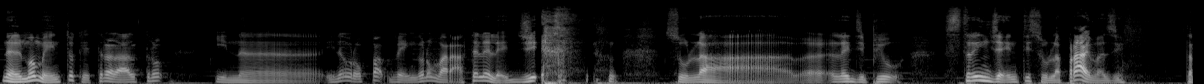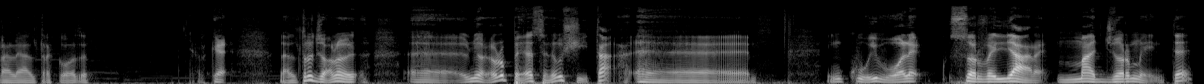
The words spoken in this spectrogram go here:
nel momento che tra l'altro in, eh, in Europa vengono varate le leggi sulla uh, leggi più stringenti sulla privacy, tra le altre cose. Perché l'altro giorno eh, l'Unione Europea se n'è uscita eh, in cui vuole sorvegliare maggiormente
